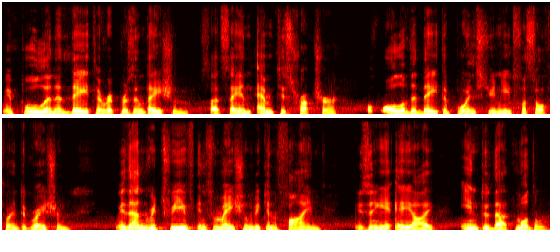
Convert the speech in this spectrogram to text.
we pull in a data representation, so let's say an empty structure of all of the data points you need for software integration. We then retrieve information we can find using AI into that model.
